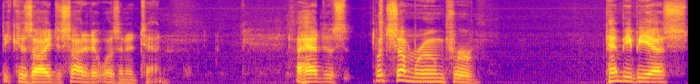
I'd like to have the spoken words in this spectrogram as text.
Because I decided it wasn't a 10. I had to put some room for Pen BBS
